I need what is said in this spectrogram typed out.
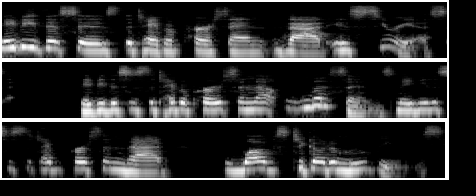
Maybe this is the type of person that is serious Maybe this is the type of person that listens. Maybe this is the type of person that loves to go to movies.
